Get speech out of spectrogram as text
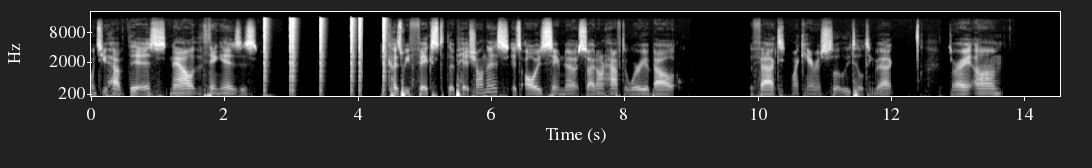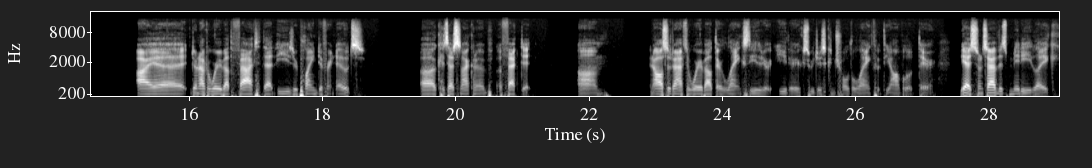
once you have this, now the thing is, is because we fixed the pitch on this, it's always the same note, so I don't have to worry about the fact my camera's slowly tilting back. Sorry. Um, I uh, don't have to worry about the fact that these are playing different notes because uh, that's not going to affect it. Um, and also don't have to worry about their lengths either either because we just control the length with the envelope there. Yeah, so once I have this MIDI, like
